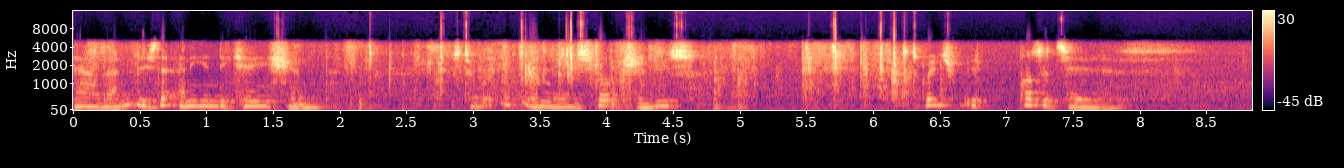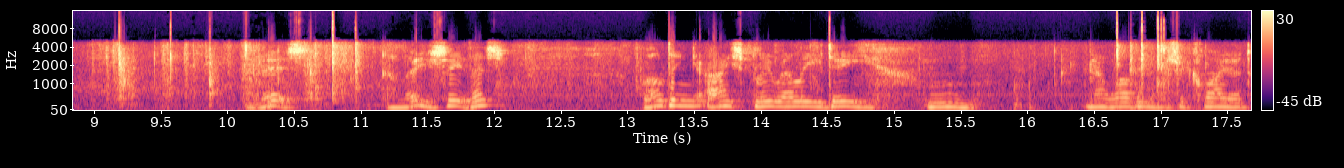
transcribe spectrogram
Now then, is there any indication as to in the instructions as to which positive? There is. I'll let you see this. Welding ice blue LED. Mm. No welding is required.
